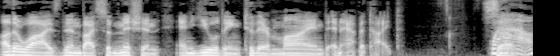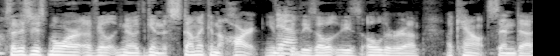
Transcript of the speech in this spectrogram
otherwise than by submission and yielding to their mind and appetite. So, Wow. So this is just more of you know again the stomach and the heart. You look Yeah. at these old these older um, accounts and uh,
